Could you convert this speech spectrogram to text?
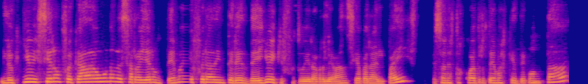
y lo que ellos hicieron fue cada uno desarrollar un tema que fuera de interés de ellos y que tuviera relevancia para el país, son estos cuatro temas que te contaba,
